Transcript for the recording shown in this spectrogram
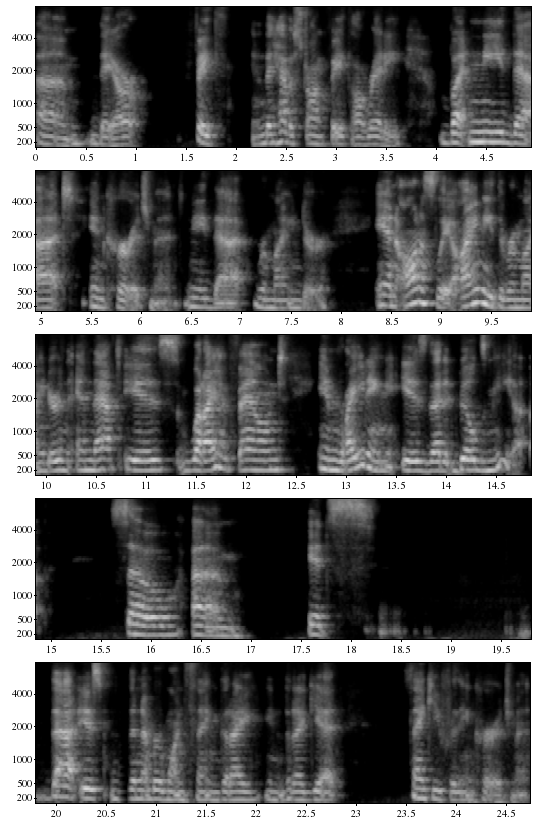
um, they are faith. they have a strong faith already, but need that encouragement, need that reminder. And honestly, I need the reminder, and that is what I have found in writing is that it builds me up. So um, it's that is the number one thing that I that I get. Thank you for the encouragement.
